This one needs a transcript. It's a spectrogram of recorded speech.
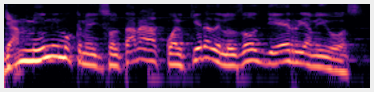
Ya mínimo que me soltara cualquiera de los dos Jerry, amigos.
